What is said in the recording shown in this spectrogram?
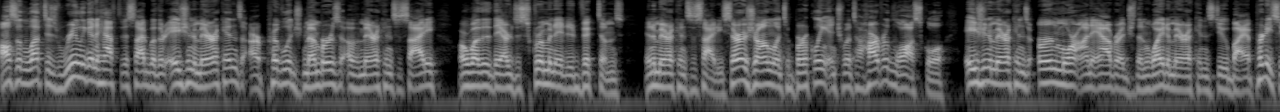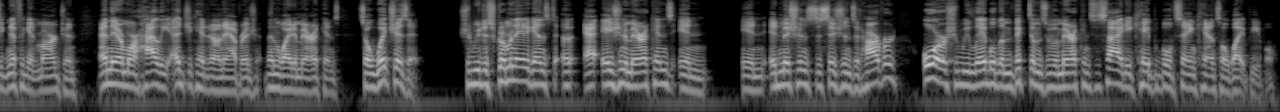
Also, the left is really going to have to decide whether Asian Americans are privileged members of American society or whether they are discriminated victims in American society. Sarah Jeong went to Berkeley and she went to Harvard Law School. Asian Americans earn more on average than white Americans do by a pretty significant margin, and they are more highly educated on average than white Americans. So, which is it? Should we discriminate against uh, Asian Americans in, in admissions decisions at Harvard, or should we label them victims of American society capable of saying cancel white people?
